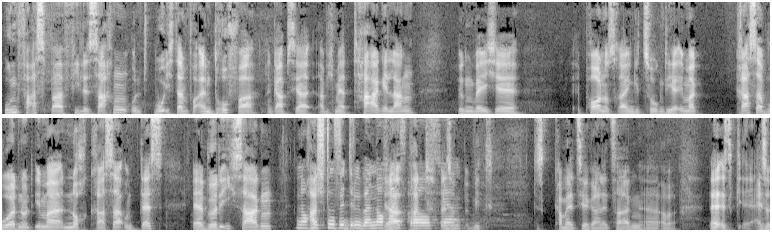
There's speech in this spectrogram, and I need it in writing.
unfassbar viele Sachen und wo ich dann vor allem drauf war, dann gab es ja, habe ich mir tagelang irgendwelche äh, Pornos reingezogen, die ja immer krasser wurden und immer noch krasser und das äh, würde ich sagen. Noch hat, eine Stufe drüber, noch ja, eins drauf. Hat, also mit, das kann man jetzt hier gar nicht sagen, äh, aber es, also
